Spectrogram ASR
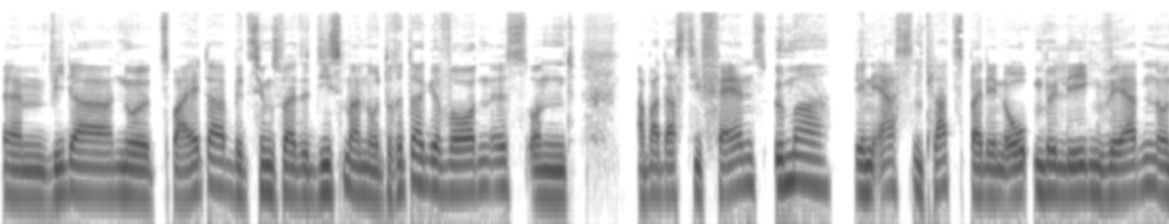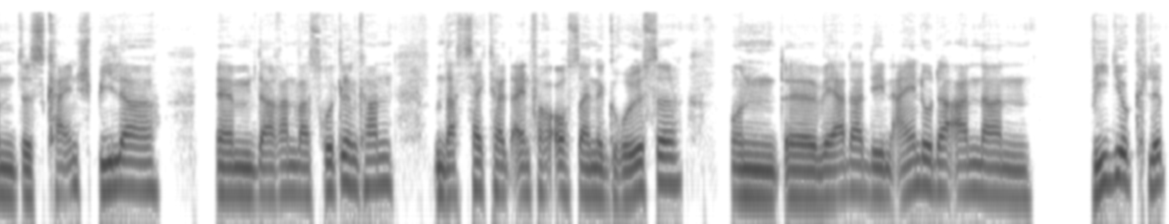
ähm, wieder nur Zweiter beziehungsweise diesmal nur Dritter geworden ist und aber dass die Fans immer den ersten Platz bei den Open belegen werden und es kein Spieler ähm, daran was rütteln kann. Und das zeigt halt einfach auch seine Größe. Und äh, wer da den ein oder anderen Videoclip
